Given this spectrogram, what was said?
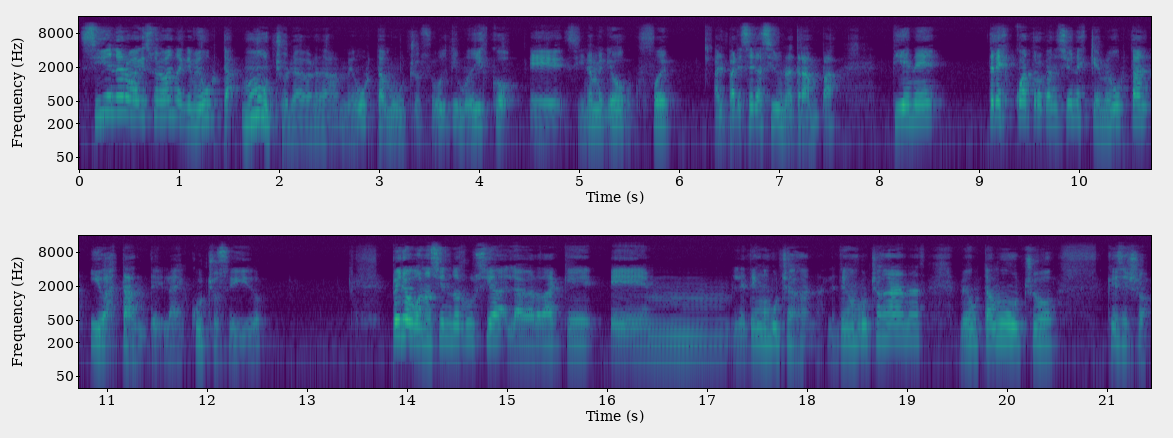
Si bien Airbag es una banda que me gusta mucho, la verdad, me gusta mucho. Su último disco, eh, si no me equivoco, fue, al parecer ha sido una trampa. Tiene 3-4 canciones que me gustan y bastante, las escucho seguido. Pero conociendo Rusia, la verdad que em, le tengo muchas ganas. Le tengo muchas ganas, me gusta mucho, qué sé yo.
